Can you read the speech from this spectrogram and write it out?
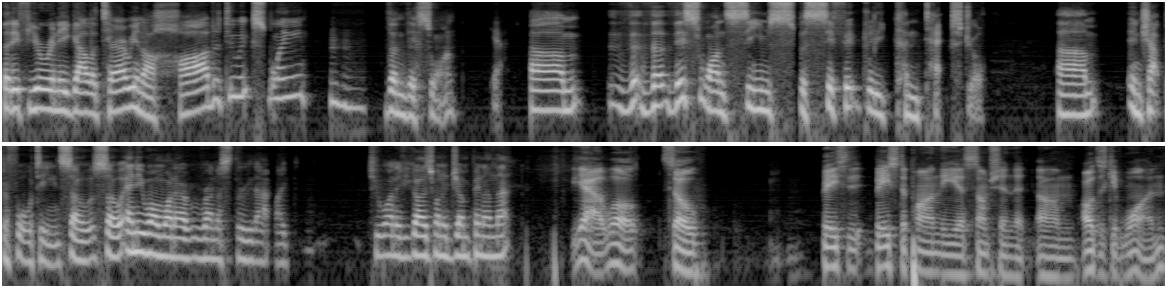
that, if you're an egalitarian, are harder to explain mm-hmm. than this one. Yeah. th- th- this one seems specifically contextual um, in chapter 14. So, so anyone want to run us through that? Like, do you want, if you guys want to jump in on that? Yeah, well, so based based upon the assumption that um, I'll just give one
